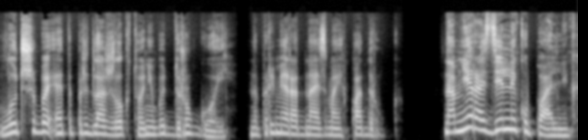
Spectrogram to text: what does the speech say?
Лучше бы это предложил кто-нибудь другой, например, одна из моих подруг. На мне раздельный купальник,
